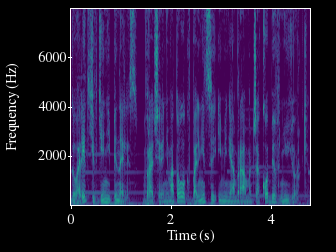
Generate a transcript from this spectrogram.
Говорит Евгений Пинелис, врач-реаниматолог в больнице имени Абрама Джакоби в Нью-Йорке.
